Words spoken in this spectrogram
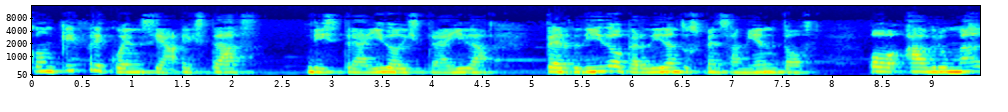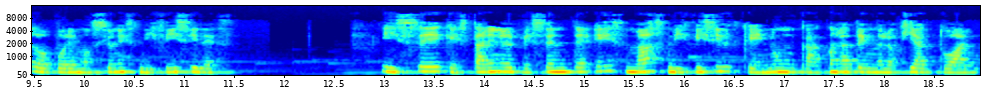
¿Con qué frecuencia estás distraído, distraída, perdido perdida en tus pensamientos o abrumado por emociones difíciles? Y sé que estar en el presente es más difícil que nunca con la tecnología actual.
